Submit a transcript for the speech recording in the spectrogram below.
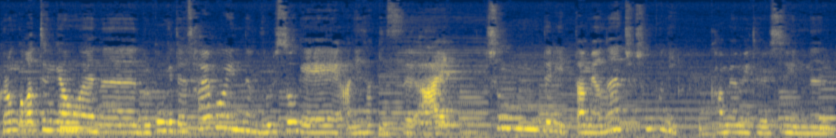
그런 것 같은 경우에는 물고기들 살고 있는 물 속에 아니사키스 알 충들이 있다면은 충분히 감염이 될 수 있는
